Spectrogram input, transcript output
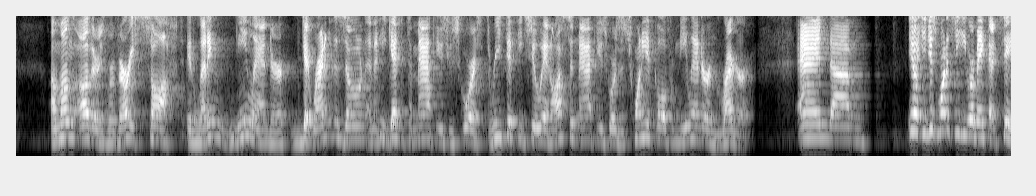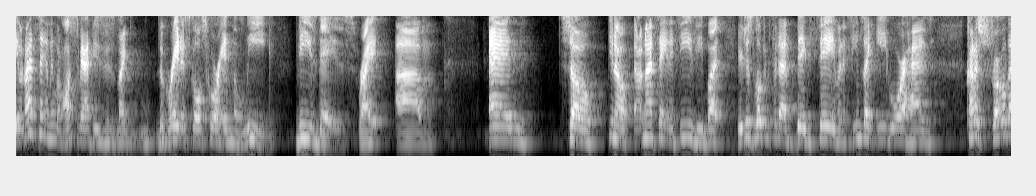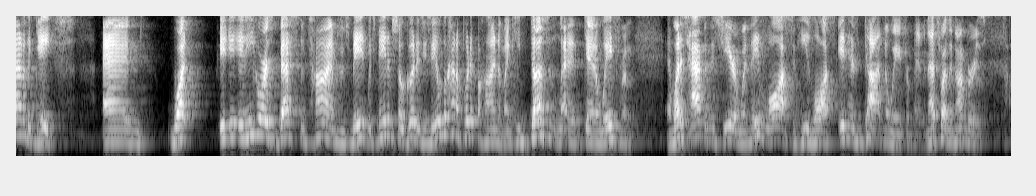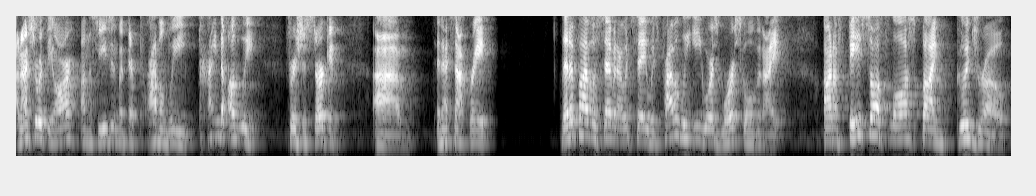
among others, were very soft in letting Nylander get right into the zone, and then he gets it to Matthews, who scores 352 in. Auston Matthews scores his 20th goal from Nylander and Gregor. And um, you know, you just want to see Igor make that save. I'm not saying I mean, look, Auston Matthews is like the greatest goal scorer in the league these days, right? Um, and so, you know, I'm not saying it's easy, but you're just looking for that big save. And it seems like Igor has kind of struggled out of the gates. And what in, Igor's best of times, which made what's made him so good, is he's able to kind of put it behind him. Like he doesn't let it get away from him. And what has happened this year when they've lost and he's lost, it has gotten away from him. And that's why the numbers, I'm not sure what they are on the season, but they're probably kind of ugly for Shesterkin. Um, and that's not great. Then at 507, I would say was probably Igor's worst goal of the night. On a face-off loss by Goodrow,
